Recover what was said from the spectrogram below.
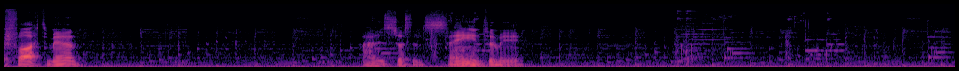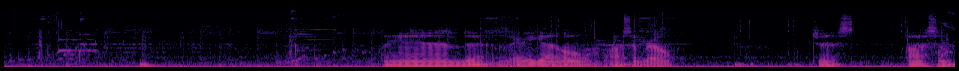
We're fucked, man. That is just insane to me. And uh, there you go. Awesome, bro. Just awesome.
